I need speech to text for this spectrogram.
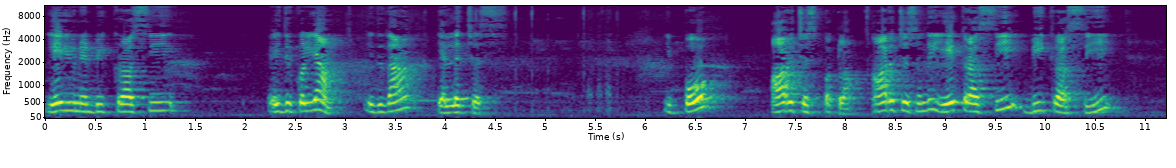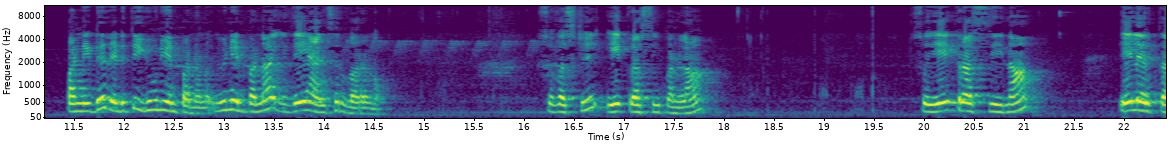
A union B cross C எழுதிருக்கோம் இல்லையா இதுதான் எல்ஹெச்எஸ் இப்போ ஆர்ஹெச்எஸ் பார்க்கலாம். ஆர்ஹெச்எஸ் வந்து A cross C B cross C பண்ணிட்டு ரெண்டுத்தையும் யூனியன் பண்ணணும். யூனியன் பண்ணா இதே ஆன்சர் வரணும். So first A cross C பண்ணலாம். ஸோ ஏ கிராஸ் சினா ஏல இருக்க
